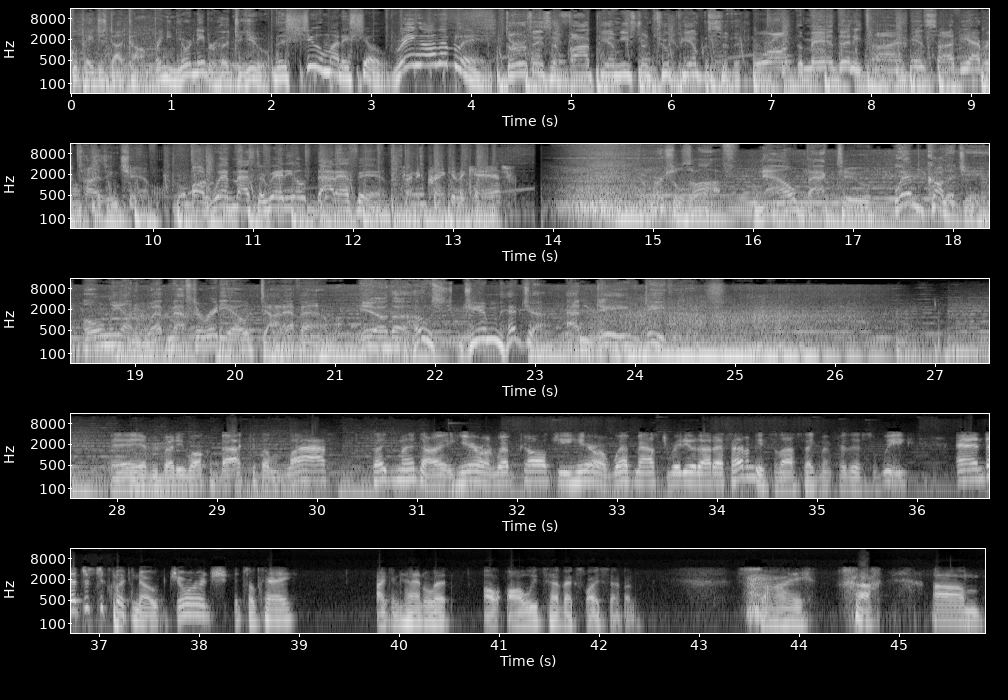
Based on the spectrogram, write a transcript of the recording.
Localpages.com, bringing your neighborhood to you. The ShoeMoney Show. Ring on the bling. Thursdays at 5 p.m. Eastern, 2 p.m. Pacific. Or on demand anytime inside the advertising channel. On webmasterradio.fm. Trying to crank in the cash. Commercials off. Now back to Webcology. Only on webmasterradio.fm. Here are the hosts, Jim Hedger and Dave Davies. Hey, everybody, welcome back to the last segment uh, here on Webcology, here on WebmasterRadio.fm. It's the last segment for this week. And uh, just a quick note George, it's okay. I can handle it. I'll always have XY7. Sigh. Um,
